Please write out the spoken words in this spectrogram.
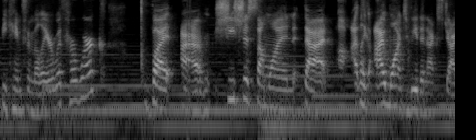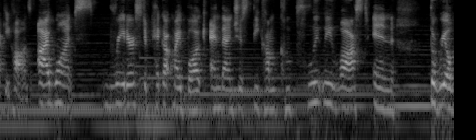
became familiar with her work but um, she's just someone that I, like i want to be the next jackie collins. I want readers to pick up my book and then just become completely lost in the real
